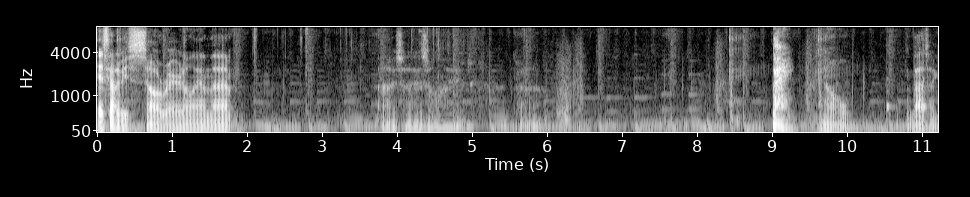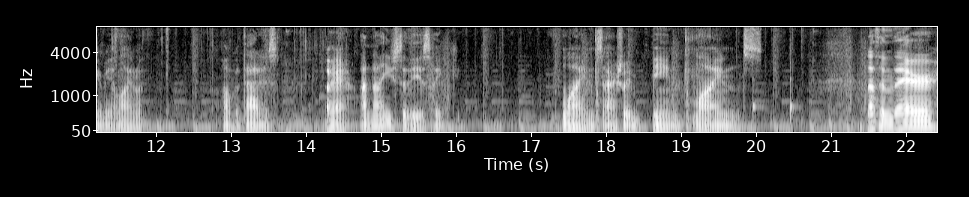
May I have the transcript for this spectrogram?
It's got to be so rare to land that. Oh, so there's a line. Okay. Bang! No. That's not going to be aligned with... Oh, but that is... Okay, I'm not used to these, like, lines actually being lines. Nothing there.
